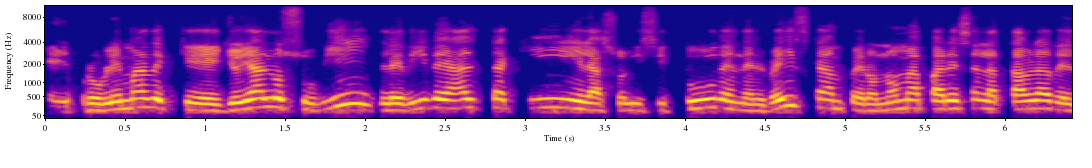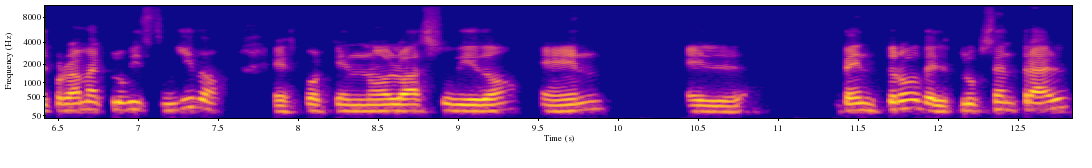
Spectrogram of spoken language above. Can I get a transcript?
el problema de que yo ya lo subí, le di de alta aquí la solicitud en el Basecamp, pero no me aparece en la tabla del programa de Club Distinguido, es porque no lo has subido en el dentro del Club Central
